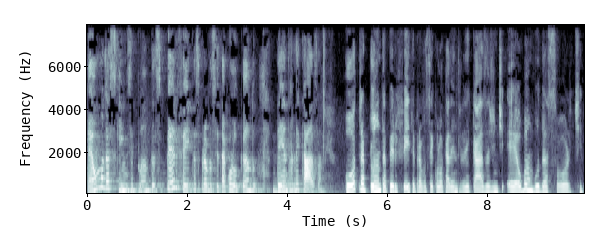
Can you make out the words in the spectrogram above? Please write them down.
é uma das 15 plantas perfeitas para você estar tá colocando dentro de casa. Outra planta perfeita para você colocar dentro de casa, gente, é o bambu da sorte.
